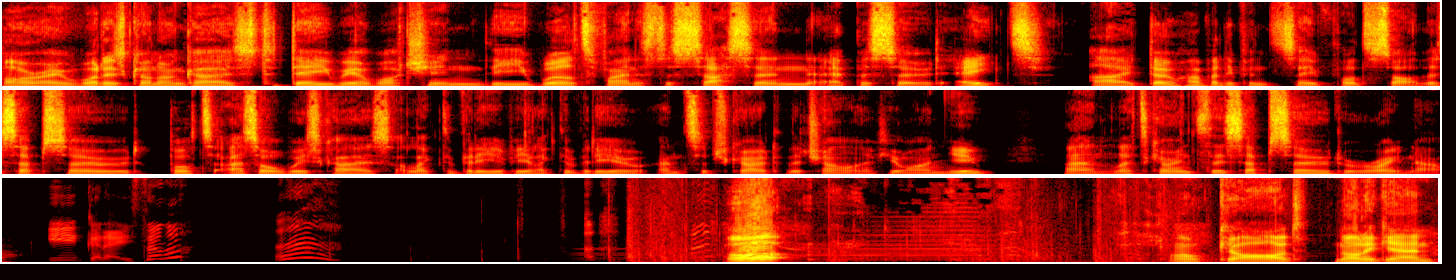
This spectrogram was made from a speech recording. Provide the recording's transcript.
Alright, what is going on guys? Today we are watching the World's Finest Assassin episode 8. I don't have anything to say before the start of this episode, but as always guys, I like the video if you like the video and subscribe to the channel if you are new. And let's go into this episode right now. Oh! Oh god, not again.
